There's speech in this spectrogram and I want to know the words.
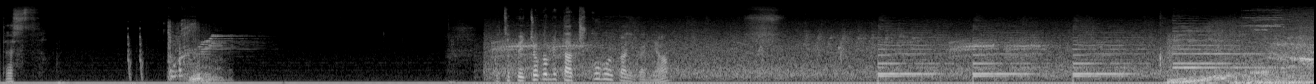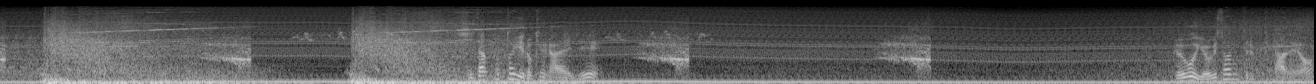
됐어. 어차피 조금 이따 축구 볼 거니까요. 시작부터 이렇게 가야지. 그리고 여기선 드리프트 안 해요.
